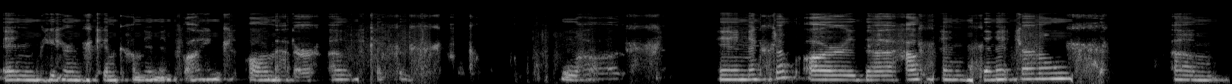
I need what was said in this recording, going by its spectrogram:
and patrons can come in and find all matter of Texas laws. And next up are the House and Senate journals. Um,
